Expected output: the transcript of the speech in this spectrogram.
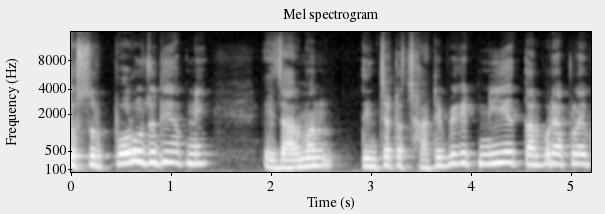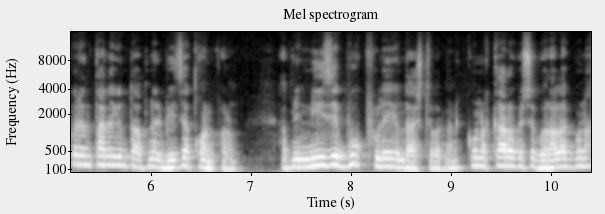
বছর পরও যদি আপনি এই জার্মান তিন চারটা সার্টিফিকেট নিয়ে তারপরে অ্যাপ্লাই করেন, তাহলে কিন্তু আপনার ভিসা কনফার্ম আপনি নিজে বুক ফুলে কিন্তু আসতে পারবেন। কোনো কারও পিছু ঘোরা লাগবে না,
